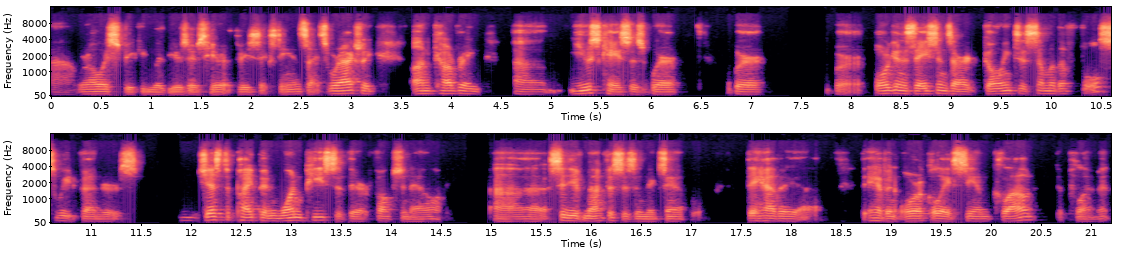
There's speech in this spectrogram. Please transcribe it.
uh, we're always speaking with users here at 3Sixty Insights. We're actually uncovering um, use cases where where where organizations are going to some of the full suite vendors just to pipe in one piece of their functionality. Uh, City of Memphis is an example. They have a uh, they have an Oracle HCM cloud deployment,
